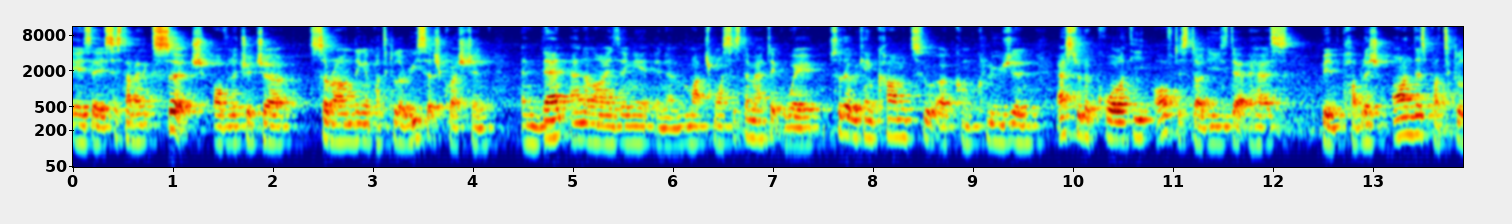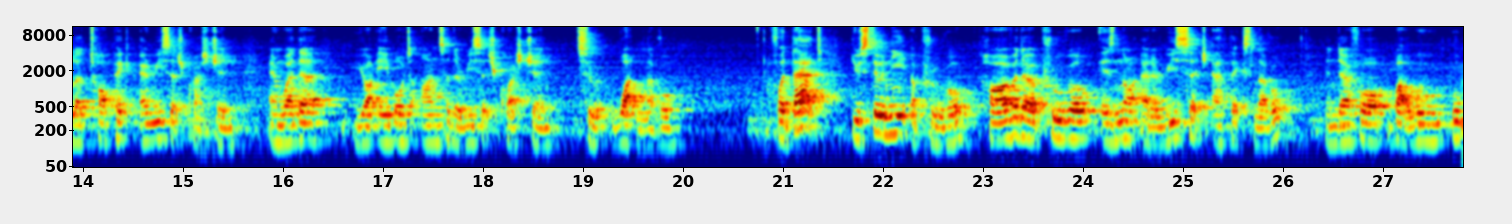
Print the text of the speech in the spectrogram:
is a systematic search of literature surrounding a particular research question and then analyzing it in a much more systematic way so that we can come to a conclusion as to the quality of the studies that has been published on this particular topic and research question and whether you are able to answer the research question to what level. For that, you still need approval. However, the approval is not at a research ethics level and therefore, but we'll,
